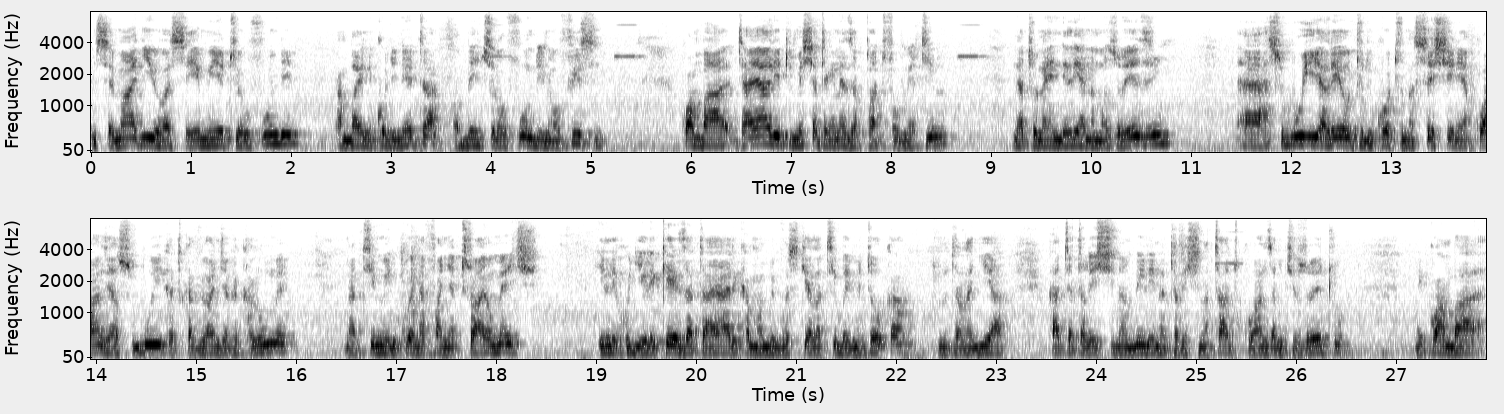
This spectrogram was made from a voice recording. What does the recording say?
msemaji wa sehemu yetu ya ufundi ambaye ni coordinator wa benchi la ufundi na ofisi kwamba tayari tumeshatengeneza platform ya timu na tunaendelea na mazoezi. Uh, asubuhi ya leo tulikuwa tuna session ya kwanza asubuhi katika viwanja vya Kalume na timu ilikuwa inafanya trial match ili kujielekeza tayari. Kama mlivyosikia, ratiba imetoka, tunatarajia kati ya tarehe ishirini na mbili na tarehe ishirini na tatu kuanza mchezo wetu. Ni kwamba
